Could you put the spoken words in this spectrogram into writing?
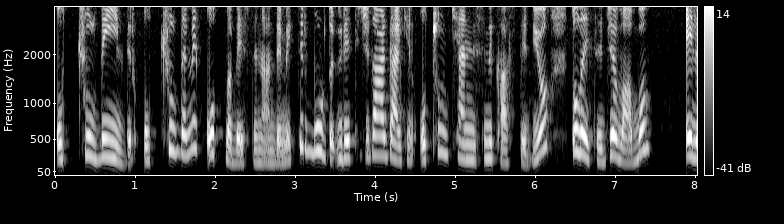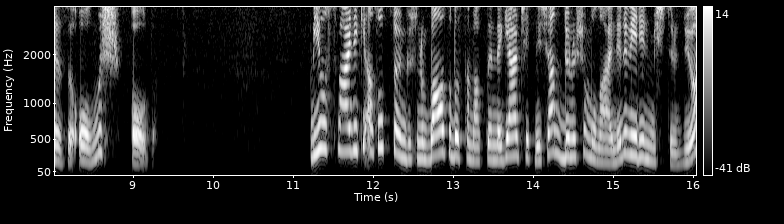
otçul değildir. Otçul demek otla beslenen demektir. Burada üreticiler derken otun kendisini kastediyor. Dolayısıyla cevabım Elazığ olmuş oldu. Biyosferdeki azot döngüsünün bazı basamaklarında gerçekleşen dönüşüm olayları verilmiştir diyor.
